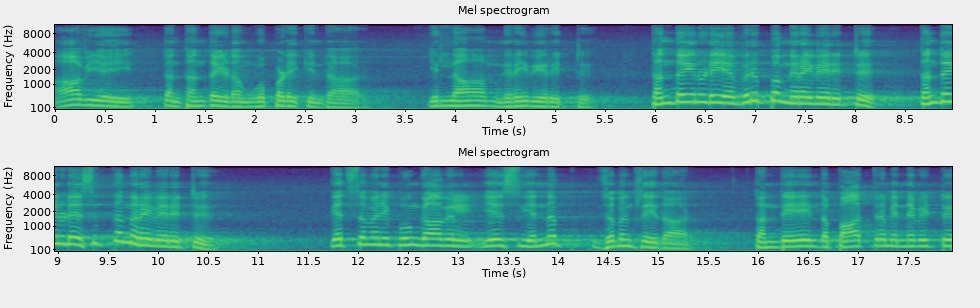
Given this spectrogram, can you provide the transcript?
ஆவியை தன் தந்தையிடம் ஒப்படைக்கின்றார். எல்லாம் நிறைவேறிற்று. தந்தையினுடைய விருப்பம் நிறைவேறிற்று. தந்தையினுடைய சித்தம் நிறைவேறிற்று. கெட்சமணி பூங்காவில் இயேசு என்ன ஜபம் செய்தார்? தந்தே இந்த பாத்திரம் என்னை விட்டு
